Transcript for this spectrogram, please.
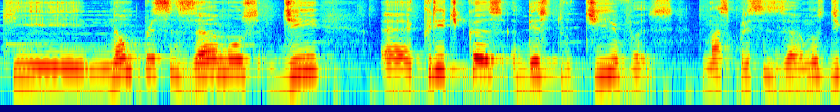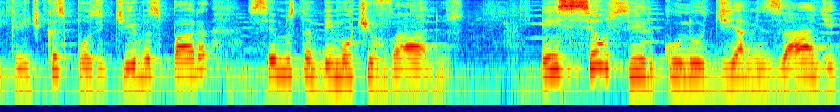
que não precisamos de é, críticas destrutivas, mas precisamos de críticas positivas para sermos também motivados. Em seu círculo de amizade,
